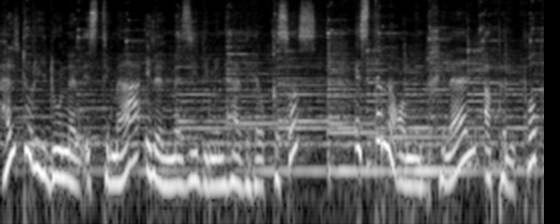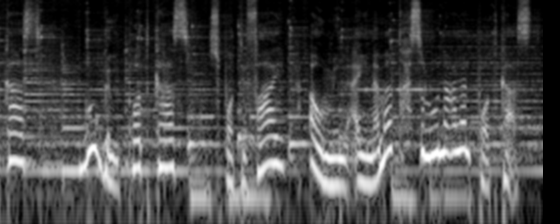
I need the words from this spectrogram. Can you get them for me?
هل تريدون الاستماع إلى المزيد من هذه القصص؟ استمعوا من خلال Apple Podcast، Google Podcast، Spotify أو من أينما تحصلون على البودكاست.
